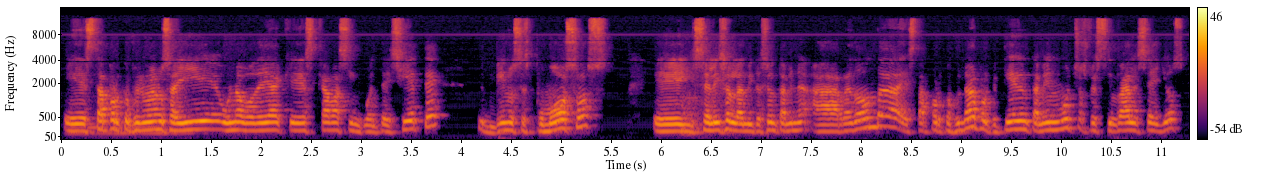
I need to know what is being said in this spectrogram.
Eh, está por confirmarnos ahí una bodega que es Cava 57, vinos espumosos, y se le hizo la invitación también a Redonda, está por confirmar porque tienen también muchos festivales ellos.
